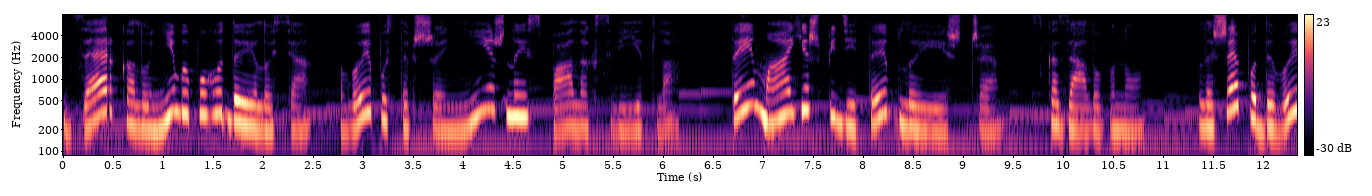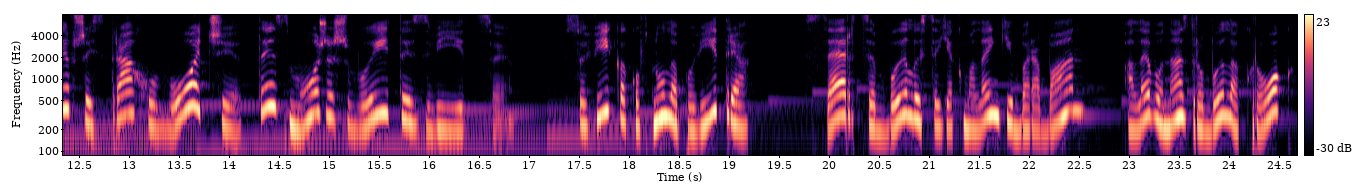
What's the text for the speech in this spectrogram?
Дзеркало ніби погодилося, випустивши ніжний спалах світла. Ти маєш підійти ближче, сказало воно. Лише подивившись страху в очі, ти зможеш вийти звідси. Софійка ковтнула повітря, серце билося, як маленький барабан, але вона зробила крок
